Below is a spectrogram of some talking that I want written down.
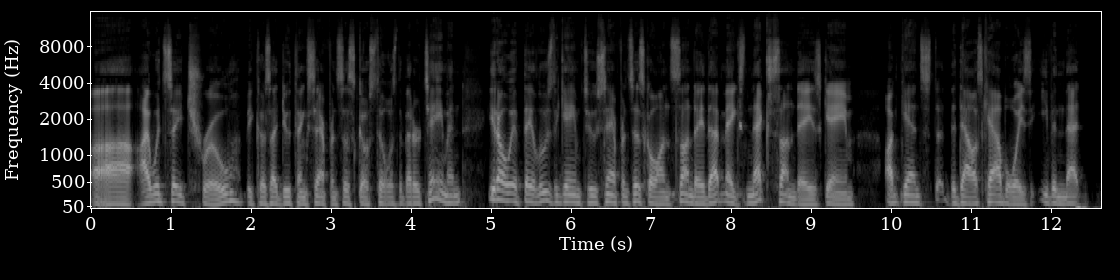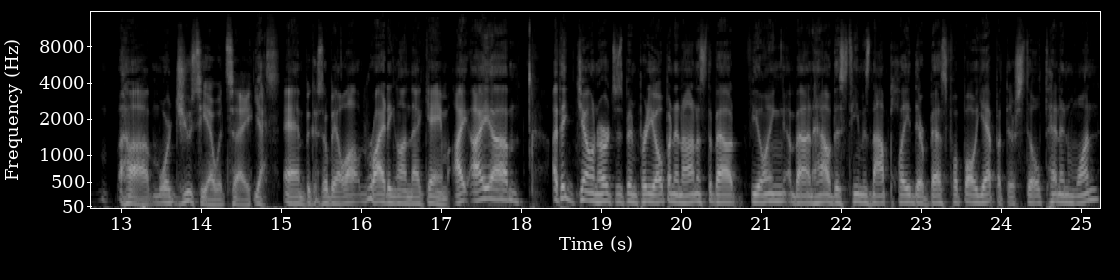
Uh, I would say true because I do think San Francisco still is the better team. And, you know, if they lose the game to San Francisco on Sunday, that makes next Sunday's game against the Dallas Cowboys even that uh, more juicy, I would say. Yes. And because there'll be a lot riding on that game. I, I, um, I think Jalen Hurts has been pretty open and honest about feeling about how this team has not played their best football yet, but they're still 10 and 1.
